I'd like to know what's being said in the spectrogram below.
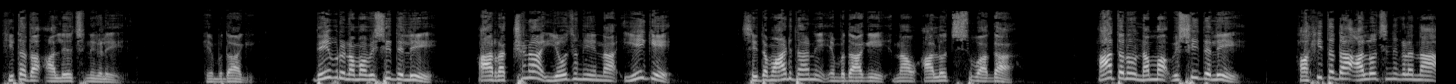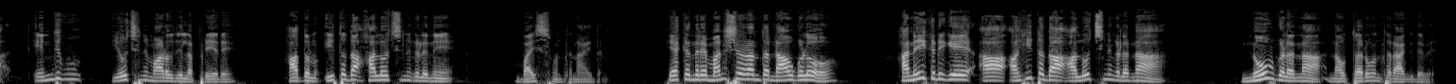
ಹಿತದ ಆಲೋಚನೆಗಳೇ? ಎಂಬುದಾಗಿ. ದೇವರು ನಮ್ಮ ವಿಷಯದಲ್ಲಿ ಆ ರಕ್ಷಣಾ ಯೋಜನೆಯನ್ನು ಹೇಗೆ ಸಿದ್ಧ ಮಾಡಿದಾನೆ ಎಂಬುದಾಗಿ ನಾವು ಆಲೋಚಿಸುವಾಗ ಆತನು ನಮ್ಮ ವಿಷಯದಲ್ಲಿ ಅಹಿತದ ಆಲೋಚನೆಗಳನ್ನು ಎಂದಿಗೂ ಯೋಚನೆ ಮಾಡುವುದಿಲ್ಲ ಪ್ರಿಯರೇ. ಆತನು ಹಿತದ ಆಲೋಚನೆಗಳನ್ನೇ ಬಯಸುವಂತನಾಯಿದನು ಯಾಕೆಂದರೆ ಮನುಷ್ಯರಂತ ನಾವುಗಳು ಅನೇಕರಿಗೆ ಆ ಅಹಿತದ ಆಲೋಚನೆಗಳನ್ನು, ನೋವುಗಳನ್ನು ನಾವು ತರುವಂತರಾಗಿದ್ದೇವೆ.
